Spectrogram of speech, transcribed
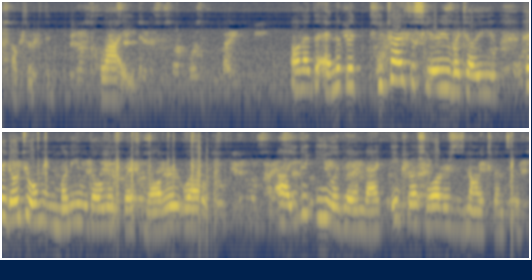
talking to the Clyde. Oh, and at the end of it, he tries to scare you by telling you, hey, don't you owe me money with all this fresh water? Well, uh, you can easily pay him back. Eight fresh waters is not expensive.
